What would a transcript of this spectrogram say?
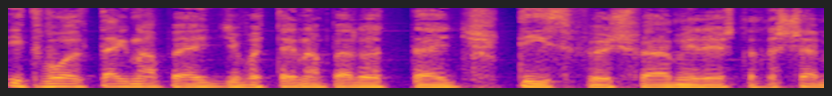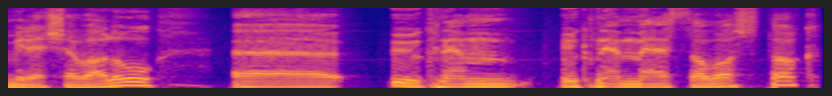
Itt volt tegnap egy, vagy tegnap előtt egy tízfős felmérés, tehát semmire se való. Ők nem, ők nemmel szavaztak,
